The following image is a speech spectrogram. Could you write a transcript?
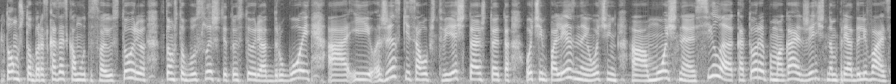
в том, чтобы рассказать кому-то свою историю, в том, чтобы услышать эту историю от другой. А, и женские сообщества, я считаю, что это очень полезная и очень а, мощная сила, которая помогает женщинам преодолевать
